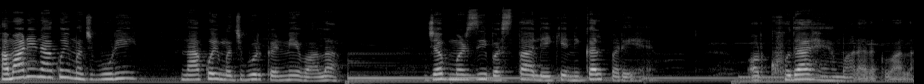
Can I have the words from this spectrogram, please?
हमारी ना कोई मजबूरी, ना कोई मजबूर करने वाला, जब मर्ज़ी बस्ता लेके निकल पड़े हैं, और खुदा है हमारा रखवाला।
